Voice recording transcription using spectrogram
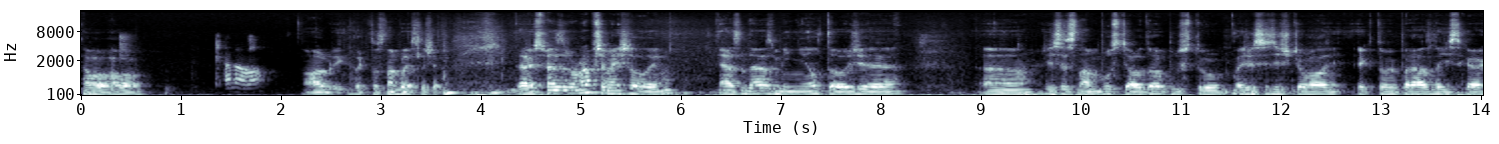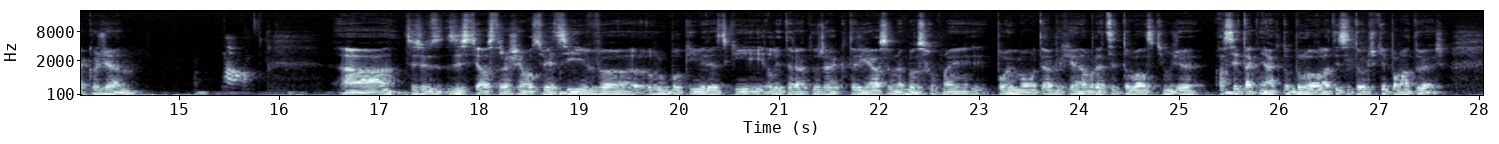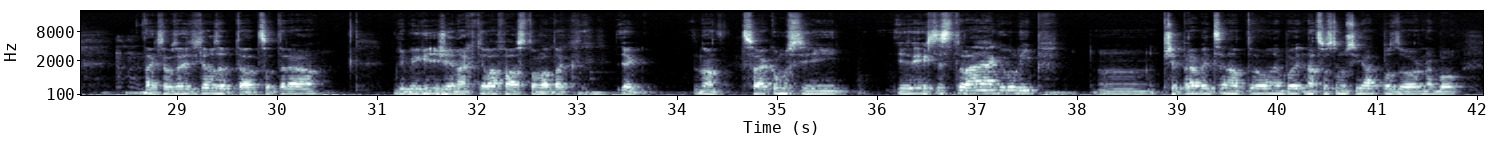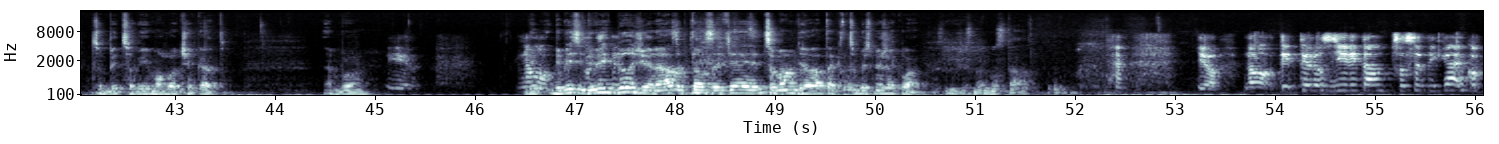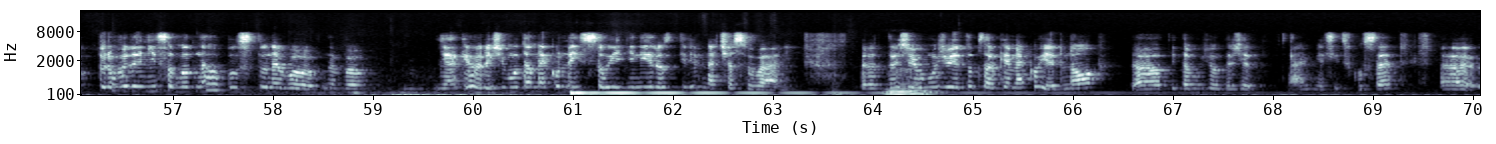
Halo, halo. Ano. No dobrý, tak to snad bude slyšet. Takže jsme zrovna přemýšleli, já jsem teda zmínil to, že, uh, že se s námi pustil do toho pustu a že si zjišťoval, jak to vypadá z hlediska jako žen. No. A ty jsi zjistil strašně moc věcí v hluboké vědecké literatuře, který já jsem nebyl schopný pojmout. Já bych jenom recitoval s tím, že asi tak nějak to bylo, ale ty si to určitě pamatuješ. Tak jsem se chtěl zeptat, co teda, kdyby žena chtěla fastovat, tak jak, no, co jako musí, jestli se to dá nějak jako líp mm, připravit se na to, nebo na co si musí dát pozor, nebo co by, co by mohlo čekat. Nebo... Jo. No, kdyby, kdyby, kdyby byl žena a zeptal se tě, co mám dělat, tak co bys mi řekla? To může snadno stát. Jo, ty, ty rozdíly tam, co se týká jako provedení samotného pustu nebo, nebo nějakého režimu, tam jako nejsou jediný rozdíly v načasování. Protože u mužů je to celkem jako jedno, a ty tam můžou držet nevím, měsíc v kuse.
